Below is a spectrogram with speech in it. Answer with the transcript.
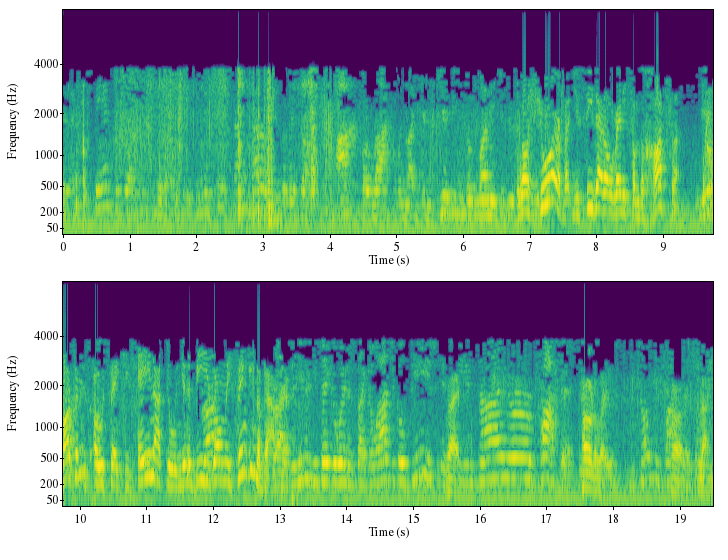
an expansive definition of osake mitzvah. It's not, not osake mitzvah, ach barak, when like you're giving the money to do the Well, sure, but you see that already from the chassan. The yeah. chassan is osek, he's A not doing it, and B right. is only thinking about right. it. Right, so even if you take away the psychological piece, it's right. the entire process. Totally. It's totally process. Right.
